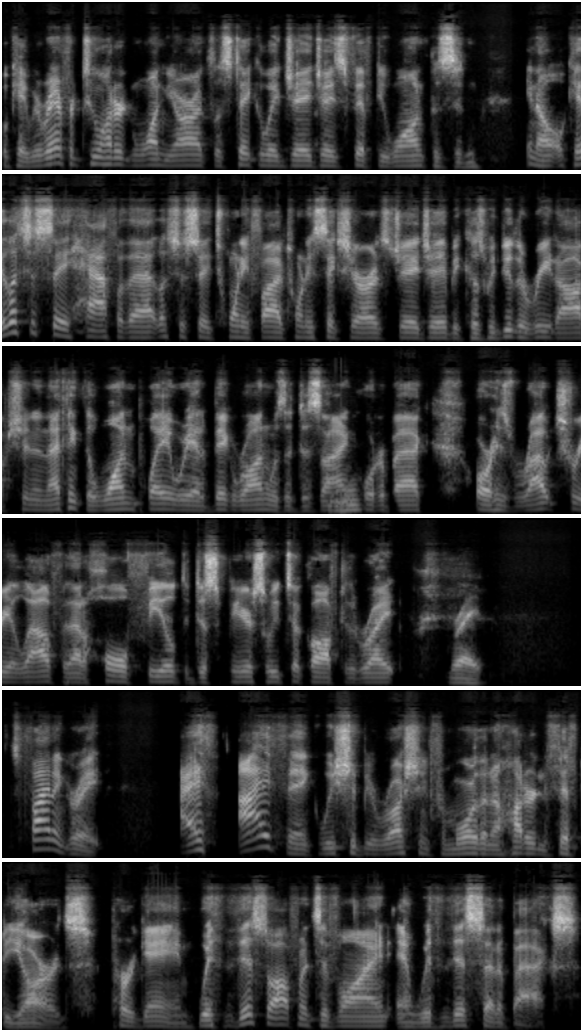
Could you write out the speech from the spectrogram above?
okay, we ran for 201 yards. Let's take away JJ's 51 because, you know, okay, let's just say half of that. Let's just say 25, 26 yards, JJ, because we do the read option. And I think the one play where he had a big run was a design mm-hmm. quarterback, or his route tree allowed for that whole field to disappear. So he took off to the right. Right. It's fine and great. I th- I think we should be rushing for more than 150 yards per game with this offensive line and with this set of backs.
